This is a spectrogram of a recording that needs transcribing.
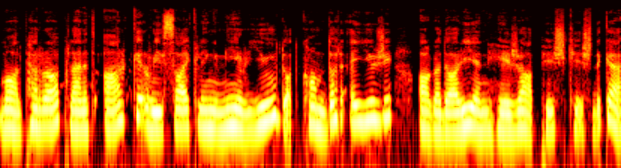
malperra planet ark recyclingnearyou.com.au آگاهداری هجا پیشکش دکه.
